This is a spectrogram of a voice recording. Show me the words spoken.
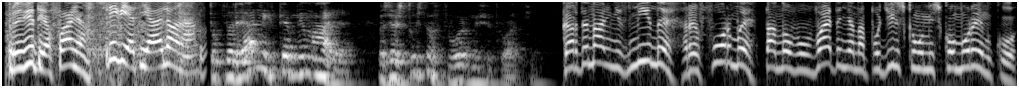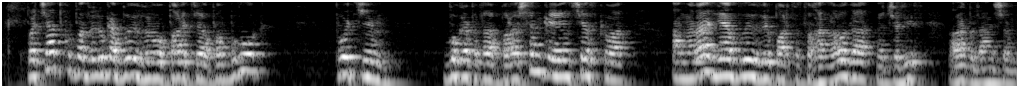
Привіт, я Саня. Привет, я Алена. Тобто реальних тем немає, лише штучно створені ситуації. Кардинальні зміни, реформи та нововведення на подільському міському ринку. Спочатку Подолюк облизував партію «Опоблок», потім блока Петра Порошенка і Янчевського, а наразі облизує партію «Слуга народу» на чолі з Олегом Богдановичем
